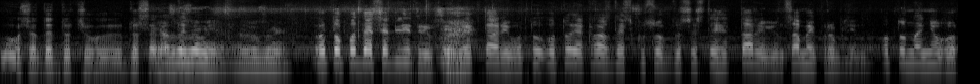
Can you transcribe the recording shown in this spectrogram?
Ну, ось де до цього до Я середини. зрозумів, я зрозумів. Ото по 10 літрів 7 гектарів, ото, ото якраз десь кусок до 6 гектарів, він самий проблемний. Ото на нього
